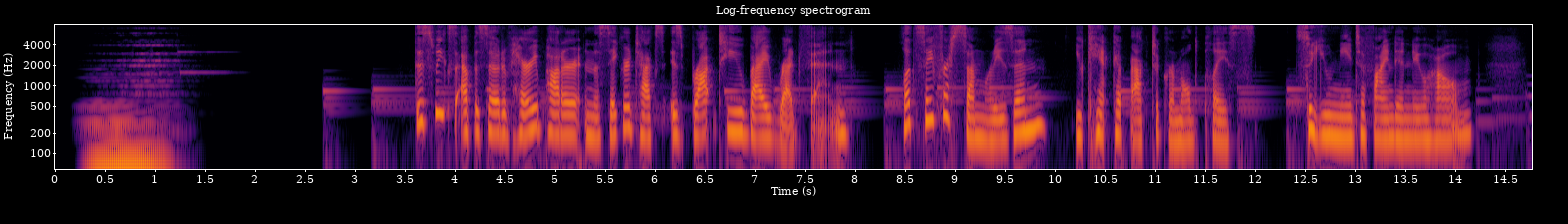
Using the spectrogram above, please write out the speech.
This week's episode of Harry Potter and the Sacred Text is brought to you by Redfin. Let's say for some reason you can't get back to Grimmauld Place, so you need to find a new home.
